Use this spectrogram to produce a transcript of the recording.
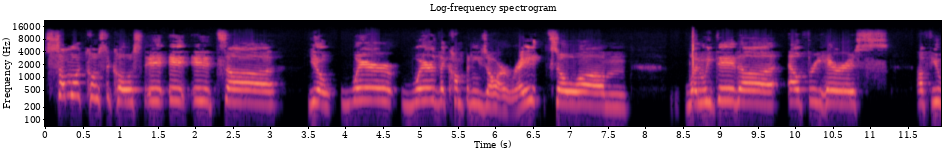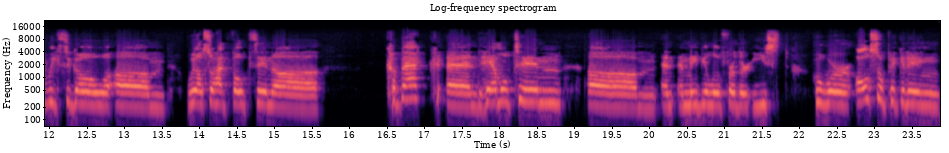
somewhat coast to coast. It, it it's uh you know where where the companies are right. So um when we did uh L3 Harris a few weeks ago. Um, we also had folks in uh, Quebec and Hamilton, um, and and maybe a little further east, who were also picketing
